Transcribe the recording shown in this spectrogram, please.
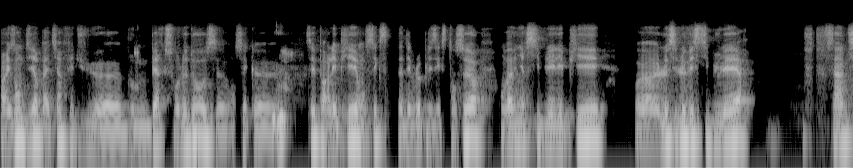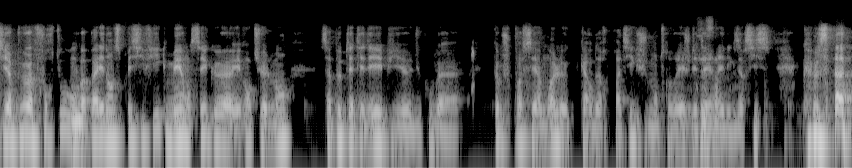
par exemple dire, bah, tiens, fais du euh, Bloomberg sur le dos. On sait que c'est par les pieds, on sait que ça développe les extenseurs. On va venir cibler les pieds, euh, le, vestibulaire. C'est un petit un peu un fourre-tout. On ne va pas aller dans le spécifique, mais on sait que éventuellement, ça peut peut-être aider. Et puis, euh, du coup, bah, comme je crois que c'est à moi le quart d'heure pratique, je montrerai, je détaillerai l'exercice. Comme ça,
